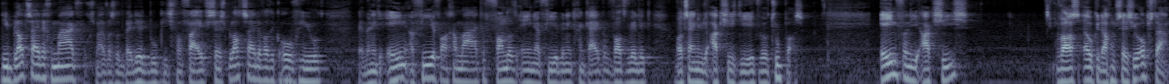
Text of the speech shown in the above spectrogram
die bladzijden gemaakt. Volgens mij was dat bij dit boek iets van vijf, zes bladzijden wat ik overhield. Daar ben ik één à vier van gaan maken. Van dat één à vier ben ik gaan kijken wat wil ik, wat zijn nu de acties die ik wil toepassen. Eén van die acties was elke dag om zes uur opstaan.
